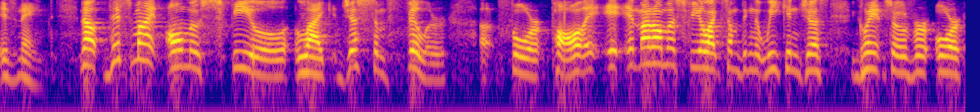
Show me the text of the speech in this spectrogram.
is named. Now, this might almost feel like just some filler uh, for Paul. It, it, it, might almost feel like something that we can just glance over or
